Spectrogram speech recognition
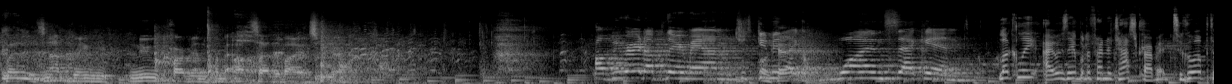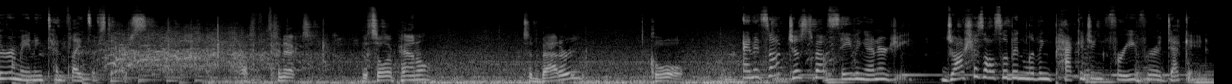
but it's not bringing new carbon from outside the biosphere. I'll be right up there, man. Just give me like one second. Luckily, I was able to find a TaskRabbit to go up the remaining 10 flights of stairs. Connect the solar panel to the battery. Cool. And it's not just about saving energy. Josh has also been living packaging free for a decade.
